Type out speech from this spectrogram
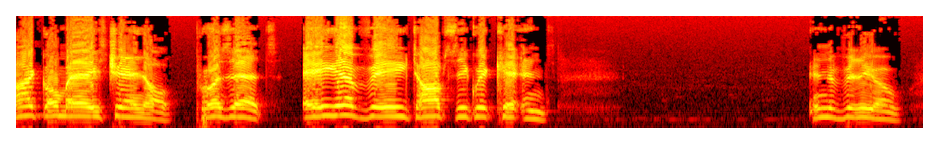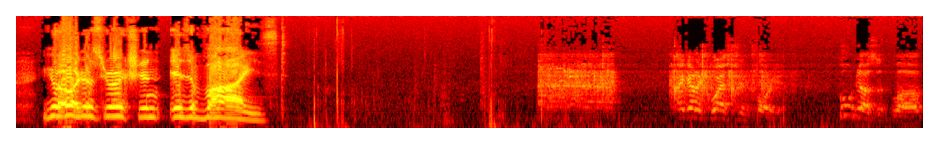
Michael Mayse channel presents AFV Top Secret Kittens. In the video, your destruction is advised. I got a question for you. Who doesn't love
